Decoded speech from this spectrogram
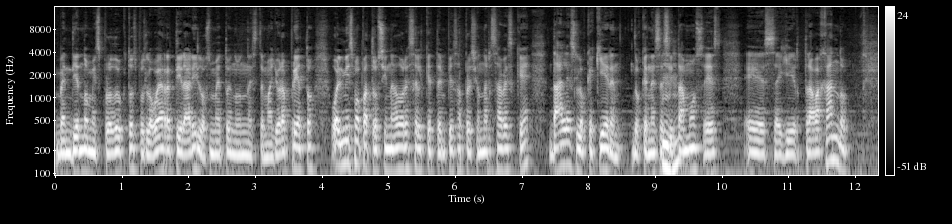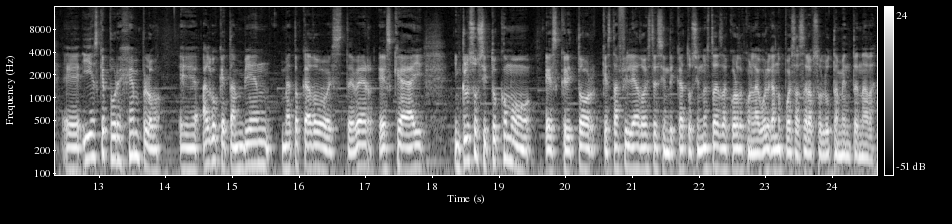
vendiendo mis productos, pues lo voy a retirar y los meto en un este, mayor aprieto. O el mismo patrocinador es el que te empieza a presionar, ¿sabes qué? Dales lo que quieren, lo que necesitamos es, seguir trabajando. Eh, y es que, por ejemplo, eh, algo que también me ha tocado este, ver es que hay incluso si tú como escritor que está afiliado a este sindicato, si no estás de acuerdo con la huelga, no puedes hacer absolutamente nada.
